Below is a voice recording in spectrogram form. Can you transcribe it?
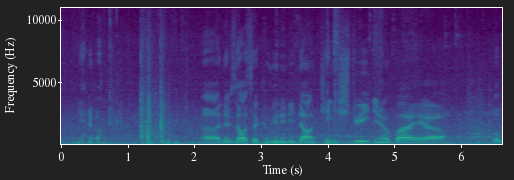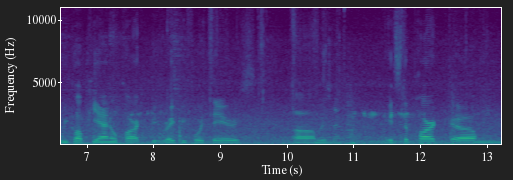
you know. Uh, there's also a community down King Street, you know, by uh, what we call Piano Park, right before Thayer's. Um, where is that? it's the park um,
